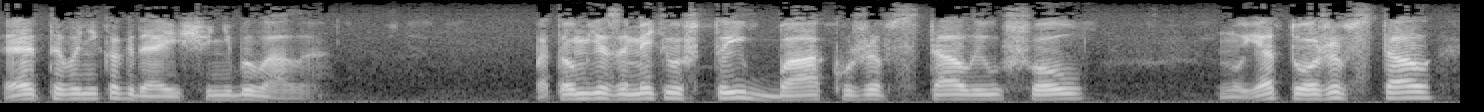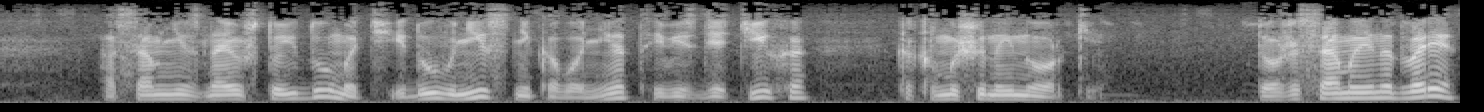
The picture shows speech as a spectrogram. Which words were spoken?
Этого никогда еще не бывало. Потом я заметил, что и Бак уже встал и ушел. Ну, я тоже встал, а сам не знаю, что и думать. Иду вниз, никого нет, и везде тихо, как в мышиной норке. То же самое и на дворе.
